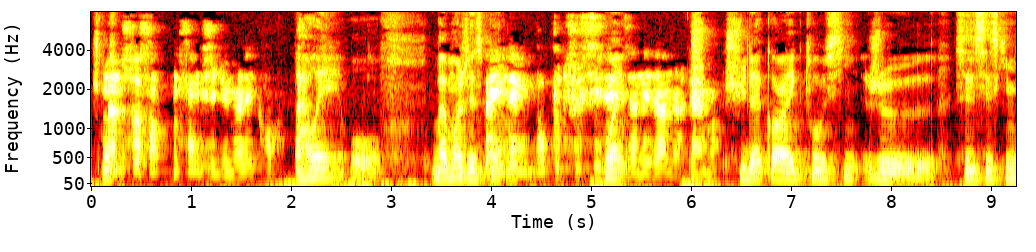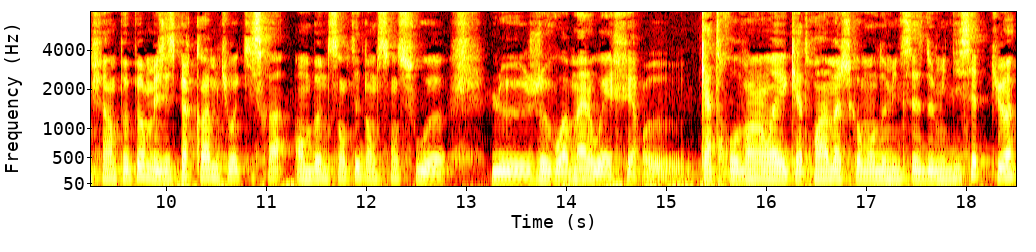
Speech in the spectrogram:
Je pense... Même 65, j'ai du mal à y croire. Ah ouais oh. Bah moi j'espère. Bah, il a eu beaucoup de soucis les années dernières quand même. Hein. Je suis d'accord avec toi aussi. Je c'est ce qui me fait un peu peur, mais j'espère quand même tu vois qu'il sera en bonne santé dans le sens où euh, le je vois mal ouais faire 80 euh, ouais 80 matchs comme en 2016-2017 tu vois.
